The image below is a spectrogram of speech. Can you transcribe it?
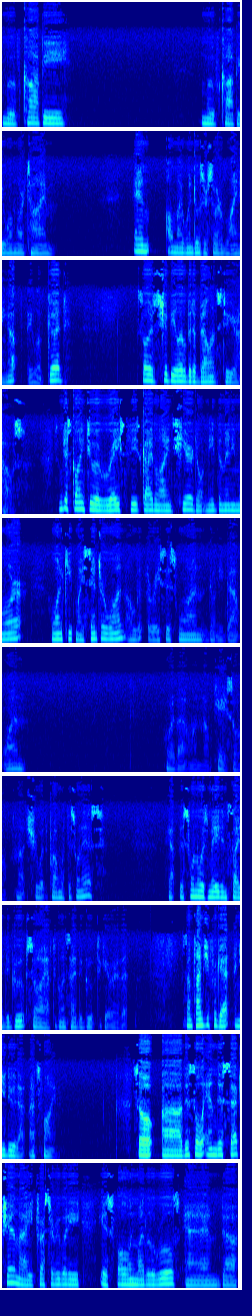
move copy, move copy one more time. And all my windows are sort of lining up. They look good. So there should be a little bit of balance to your house. So I'm just going to erase these guidelines here. Don't need them anymore. I want to keep my center one. I'll erase this one. Don't need that one. Or that one. Okay, so I'm not sure what the problem with this one is. Yeah, this one was made inside the group, so I have to go inside the group to get rid of it. Sometimes you forget and you do that. That's fine. So uh, this will end this section. I trust everybody is following my little rules, and uh,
